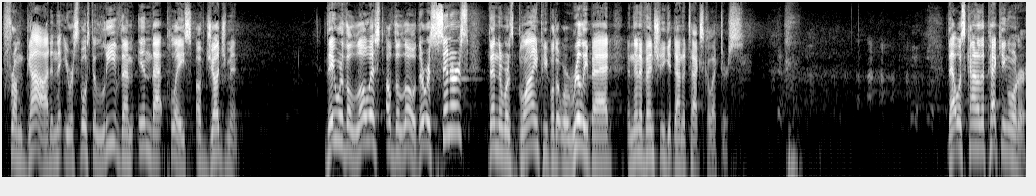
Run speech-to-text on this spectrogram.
from God and that you were supposed to leave them in that place of judgment. They were the lowest of the low. There were sinners, then there was blind people that were really bad, and then eventually you get down to tax collectors. that was kind of the pecking order.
